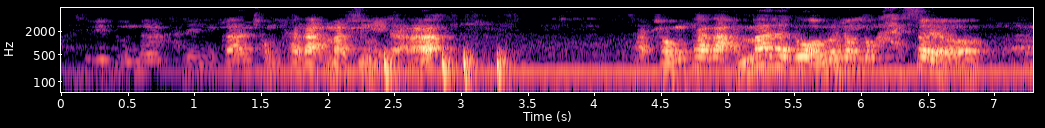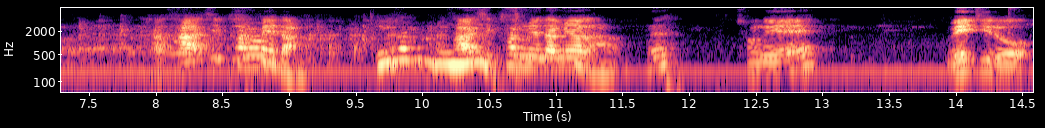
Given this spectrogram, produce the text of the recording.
확실히 눈을 가리니까 정타가 안 맞습니다. 자, 정타가 안 맞아도 어느 정도 갔어요. 자, 43m. 1번 고객님 43m면 네? 전에 외지로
